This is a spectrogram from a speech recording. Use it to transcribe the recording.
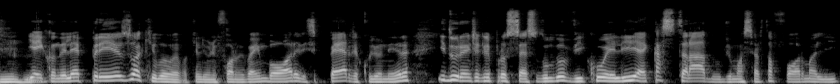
uhum. E aí, quando ele é preso, aquilo, aquele uniforme vai embora, ele se perde a colhoneira, e durante aquele processo do Ludovico, ele é castrado de uma certa forma ali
